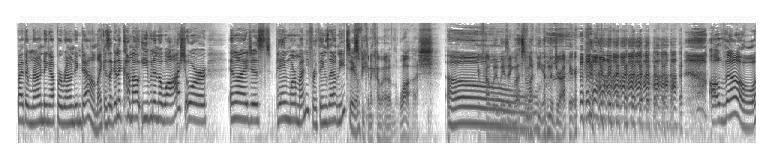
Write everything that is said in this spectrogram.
by them rounding up or rounding down. Like, is it going to come out even in the wash, or am I just paying more money for things I don't need to? Speaking of coming out in the wash, Oh, You're probably oh. losing less money in the dryer. Although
